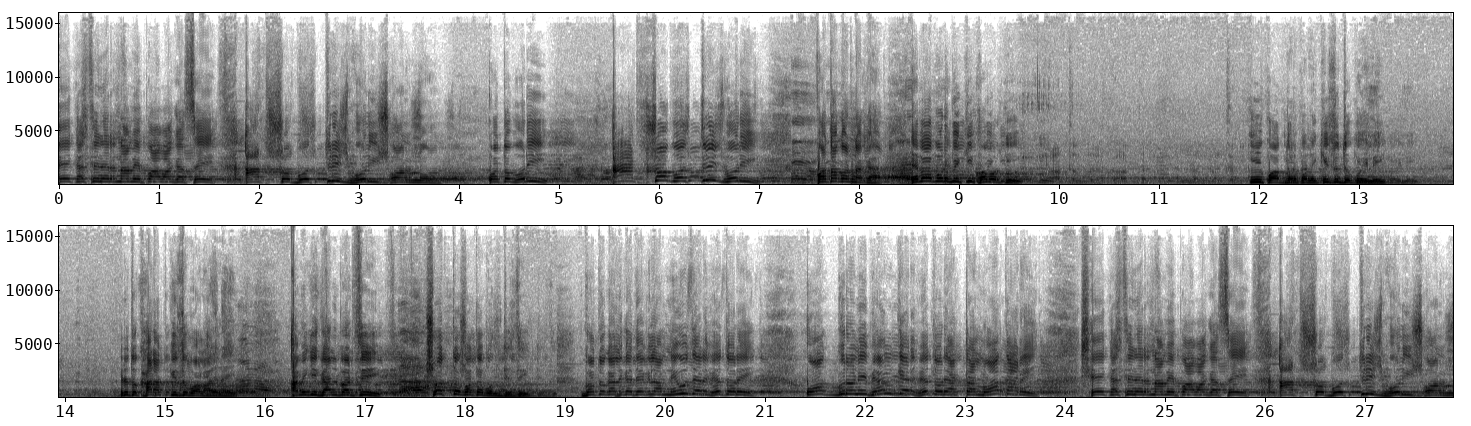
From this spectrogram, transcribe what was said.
শেখ হাসিনার নামে পাওয়া গেছে আটশো বত্রিশ ভরি স্বর্ণ। কত ভরি? আটশো বত্রিশ ভরি। কত কর টাকা এবার বলবি কি খবর কি? কি কর দরকার নেই, কিছু তো কই নেই। এটা তো খারাপ কিছু বলা হয় নাই। আমি কি গাল পারছি সত্য কথা বলতেছি। গতকালকে দেখলাম নিউজের ভেতরে, অগ্রণী ব্যাংকের ভেতরে একটা লকারে শেখ হাসিনার নামে পাওয়া গেছে আটশো বত্রিশ ভরি স্বর্ণ।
